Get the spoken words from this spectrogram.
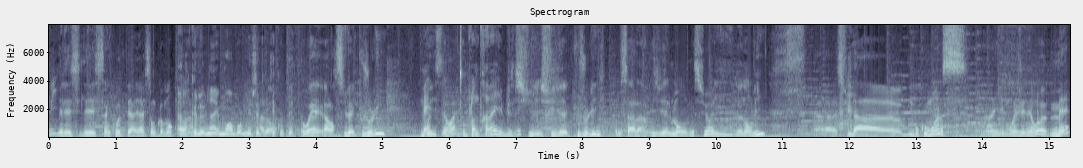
Oui. mais les, les cinq autres derrière, ils sont comment Alors que le mien est moins beau, mais j'ai tout écouté. Ouais, alors celui-là est plus joli. Mais oui, c'est vrai. ton plan de travail est plus. Celui- Celui-là est plus joli, comme ça, là, visuellement, bien sûr, il donne envie. Euh, celui-là, euh, beaucoup moins, hein, il est moins généreux, mais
